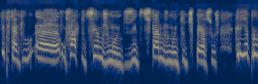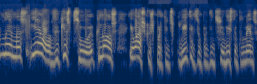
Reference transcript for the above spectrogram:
E, portanto, uh, o facto de sermos muitos e de estarmos muito dispersos cria problemas. E é óbvio que as pessoas, que nós, eu acho que os partidos políticos, o Partido Socialista, pelo menos,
